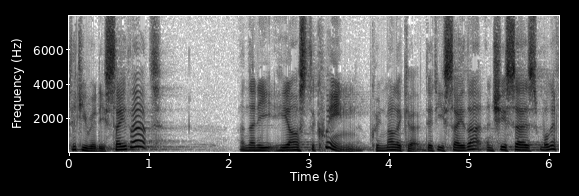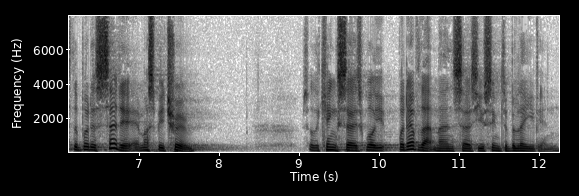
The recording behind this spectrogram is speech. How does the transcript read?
Did he really say that? And then he, he asked the queen, Queen Mallika, did he say that? And she says, Well, if the Buddha said it, it must be true. So the king says, Well, you, whatever that man says, you seem to believe in.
